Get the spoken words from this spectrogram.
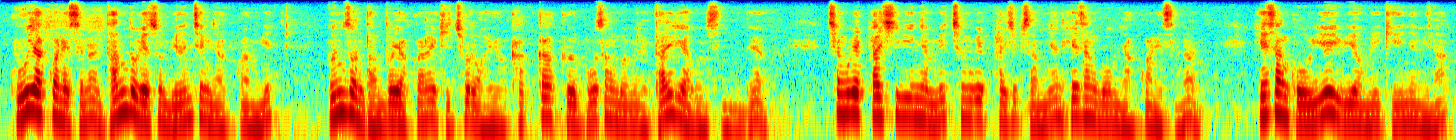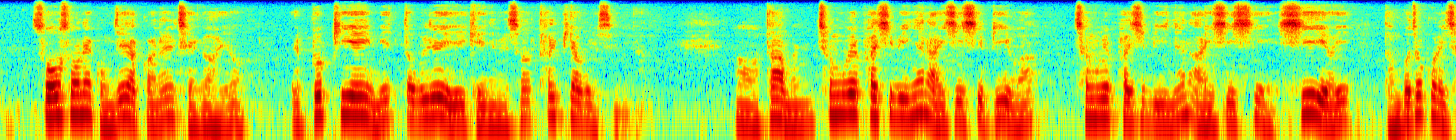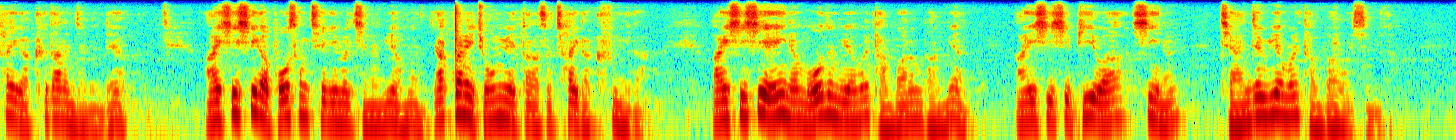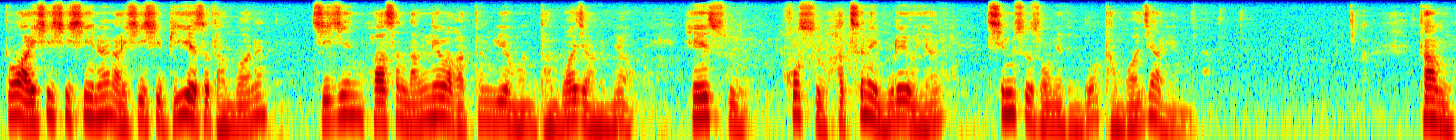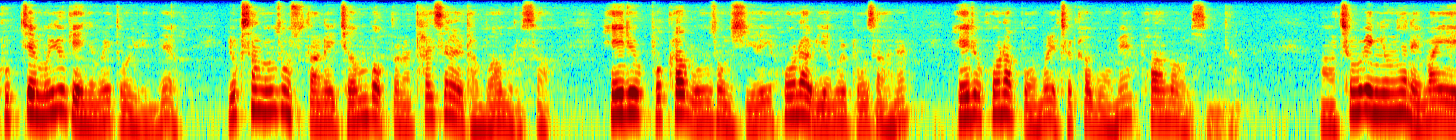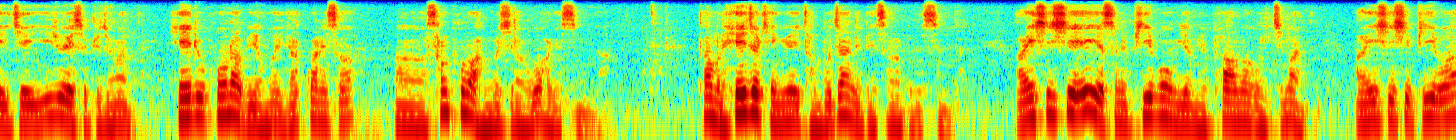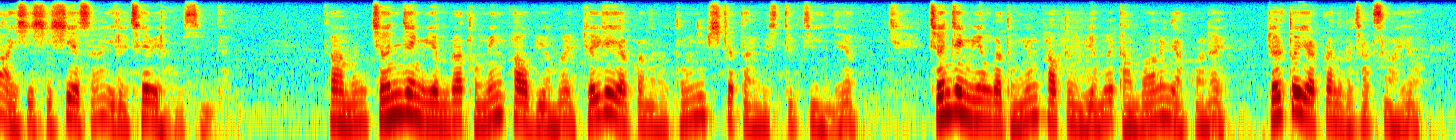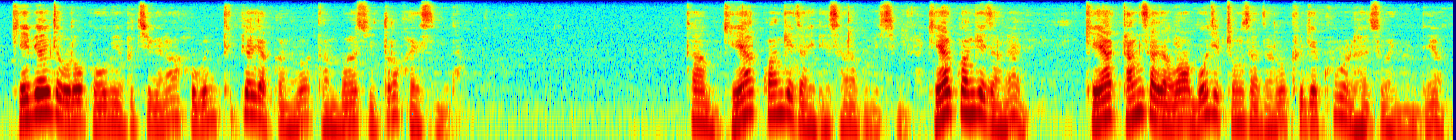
구약관에서는 단독에서 면책약관 및 분손담보약관을 기초로 하여 각각 그 보상 범위를 달리하고 있었는데요. 1982년 및 1983년 해상보험약관에서는 해상 고유의 위험의 개념이나 소손의 공제약관을 제거하여 FPA 및 WA 개념에서 탈피하고 있습니다. 어, 다음은 1982년 ICC-B와 1982년 ICC-C의 담보조건의 차이가 크다는 점인데요. ICC가 보상 책임을 지는 위험은 약관의 종류에 따라서 차이가 큽니다. ICC-A는 모든 위험을 담보하는 반면 ICC-B와 C는 제한적 위험을 담보하고 있습니다. 또 ICC-C는 ICC-B에서 담보하는 지진, 화산, 낙뢰와 같은 위험은 담보하지 않으며 해수, 호수, 하천의 물에 의한 침수 손해 등도 담보하지 아니합니다. 다음 국제물류 개념의 도입인데요. 육상운송수단의 전복 또는 탈선을 담보함으로써 해륙 복합 운송 시의 혼합 위험을 보상하는 해륙 혼합보험을 적합보험에 포함하고 있습니다. 1906년 MIA 제2조에서 규정한 해륙 혼합 위험을 약관에서 어, 상품화한 것이라고 하겠습니다. 다음은 해적 행위의 담보 제한에 대해서 알아보겠습니다. ICC-A에서는 비보험 위험을 포함하고 있지만 ICC-B와 ICC-C에서는 이를 제외하고 있습니다. 다음은 전쟁 위험과 동맹파업 위험을 별개의 약관으로 독립시켰다는 것이 특징인데요. 전쟁 위험과 동맹파업 등의 위험을 담보하는 약관을 별도의 약관으로 작성하여 개별적으로 보험에 붙이거나 혹은 특별 약관으로 담보할 수 있도록 하였습니다. 다음 계약 관계자에 대해서 알아보겠습니다. 계약 관계자는 계약 당사자와 모집 종사자로 크게 구분을 할 수가 있는데요.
